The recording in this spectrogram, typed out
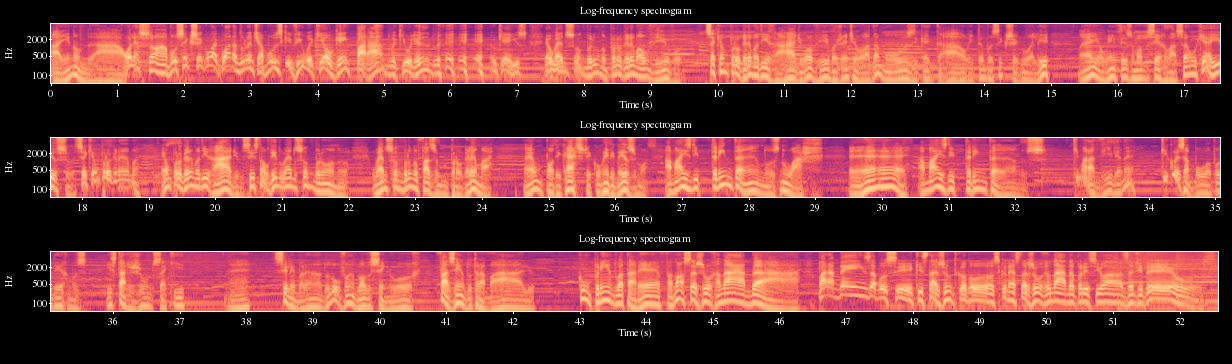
Aí não dá. Olha só, você que chegou agora durante a música e viu aqui alguém parado aqui olhando. o que é isso? É o Edson Bruno, programa ao vivo. Isso aqui é um programa de rádio ao vivo, a gente roda música e tal. Então você que chegou ali, né, e alguém fez uma observação, o que é isso? Isso aqui é um programa, é um programa de rádio. Você está ouvindo o Edson Bruno. O Edson Bruno faz um programa, é um podcast com ele mesmo, há mais de 30 anos no ar. É, há mais de 30 anos. Que maravilha, né? Que coisa boa podermos estar juntos aqui, né? Celebrando, louvando ao Senhor, fazendo o trabalho, cumprindo a tarefa, nossa jornada. Parabéns a você que está junto conosco nesta jornada preciosa de Deus.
